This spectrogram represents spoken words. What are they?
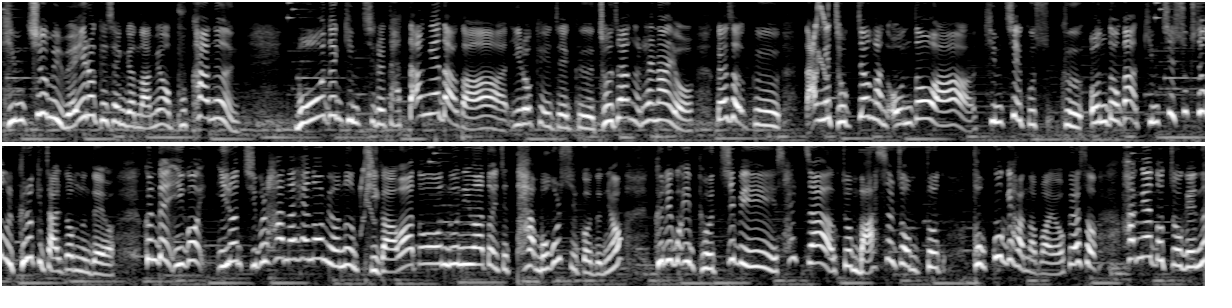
김치움이 왜 이렇게 생겼냐면 북한은 모든 김치를 다 땅에다가 이렇게 이제 그 저장을 해놔요. 그래서 그 땅의 적정한 온도와 김치의 그, 수- 그 온도가 김치 숙성을 그렇게 잘 잡는데요. 근데 이거 이런 집을 하나 해놓으면은 비가 와도 눈이 와도 이제 다 먹을 수 있거든요. 그리고 이 볏집이 살짝 좀 맛을 좀 더 돋구게 하나 봐요. 그래서 항해도 쪽에는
